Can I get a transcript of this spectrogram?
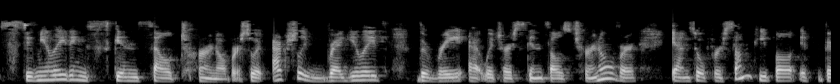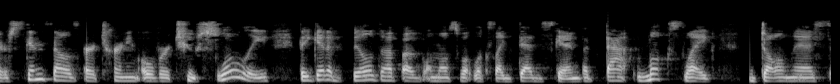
stimulating skin cell turnover. So it actually regulates the rate at which our skin cells turn over. And so for some people, if their skin cells are turning over too slowly, they get a buildup of almost what looks like dead skin, but that looks like dullness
